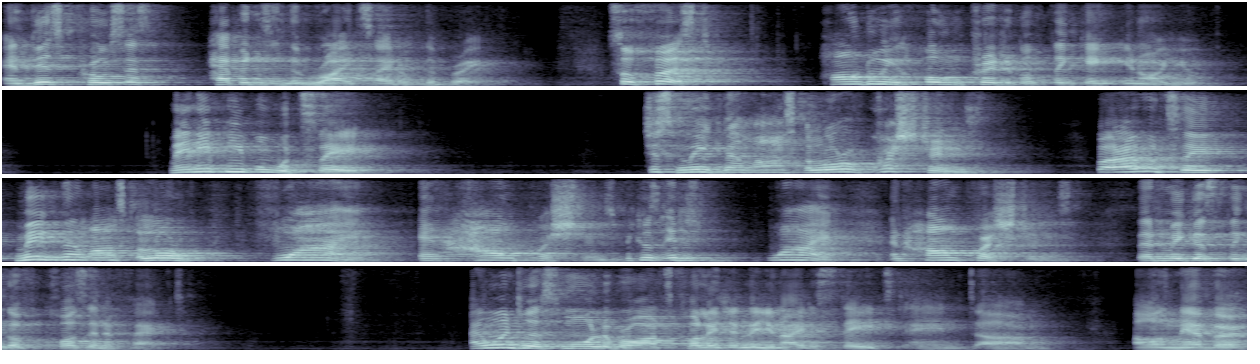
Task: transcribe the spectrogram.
And this process happens in the right side of the brain. So, first, how do we hone critical thinking in our youth? Many people would say, just make them ask a lot of questions. But I would say, make them ask a lot of why and how questions, because it is why and how questions that make us think of cause and effect. I went to a small liberal arts college in the United States, and um, I'll never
